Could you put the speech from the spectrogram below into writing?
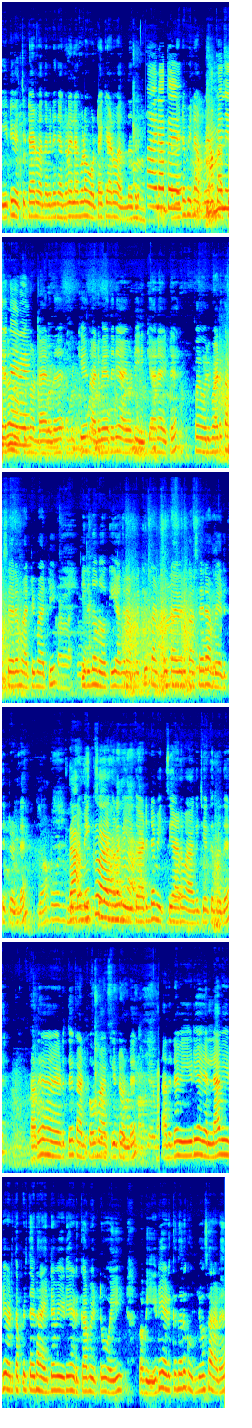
വീട്ടിൽ വെച്ചിട്ടാണ് വന്നത്. പിന്നെ ഞങ്ങളെല്ലാം കൂടെ ഓട്ടോയ്ക്കാണ് വന്നത്. എന്നിട്ട് പിന്നെ അമ്മ നോക്കുന്നുണ്ടായിരുന്നു. അമ്മയ്ക്ക് നടുവേദന ആയതുകൊണ്ട് ഇരിക്കാനായിട്ട്. അപ്പോൾ ഒരുപാട് കസേര മാറ്റി മാറ്റി ഇരുന്ന് നോക്കി. അങ്ങനെ അമ്മയ്ക്ക് കൺഫർട്ടായ ഒരു കസേര അമ്മ എടുത്തിട്ടുണ്ട്. മിക്സി ഞങ്ങൾ വി ഗാർഡിന്റെ മിക്സിയാണ് വാങ്ങിച്ചേക്കുന്നത്. അത് എടുത്ത് കൺഫേം ആക്കിയിട്ടുണ്ട്. അതിന്റെ വീഡിയോ എല്ലാ വീഡിയോ എടുത്തപ്പോഴത്തേനും അതിന്റെ വീഡിയോ എടുക്കാൻ വിട്ടുപോയി. അപ്പോൾ വീഡിയോ എടുക്കുന്നത് കുഞ്ഞൂസാണ്.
